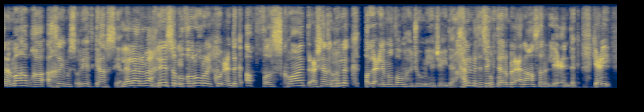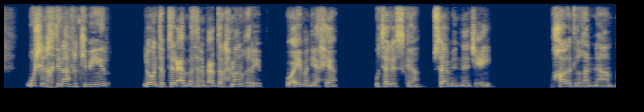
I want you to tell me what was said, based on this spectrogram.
أنا ما أبغى أخلي مسؤولية جارسيا لا لا أنا ما أخذ ليس. بالضروره يكون عندك أفضل سكواد عشان صح. أقول لك طلع لي منظومة هجومية جيدة خلينا أنت. تقدر بالعناصر اللي عندك يعني وش الاختلاف الكبير لو أنت بتلعب مثلا بعبد الرحمن غريب وأيمن يحيى وتاليسكا وسامي النجعي وخالد الغنام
